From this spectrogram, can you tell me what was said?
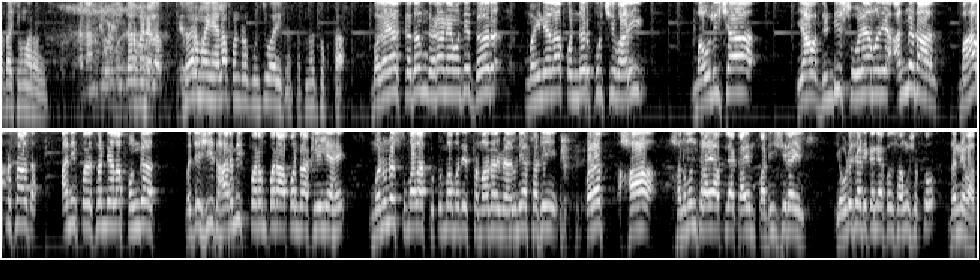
सदाशिव महाराजांची. आणि आमचे वडील दर महिन्याला दर महिन्याला पंढरपूरची वारी करतात न चुकता. बघा या कदम घराण्यामध्ये दर महिन्याला पंढरपूरची वारी माऊलीच्या या दिंडी सोहळ्यामध्ये अन्नदान महाप्रसाद आणि परसंड्याला पंगत म्हणजे ही धार्मिक परंपरा आपण राखलेली आहे. म्हणूनच तुम्हाला कुटुंबामध्ये समाधान मिळवण्यासाठी परत हा हनुमंतराय आपल्या कायम पाठीशी राहील. एवढ्याच्या ठिकाणी आपण सांगू शकतो. धन्यवाद.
